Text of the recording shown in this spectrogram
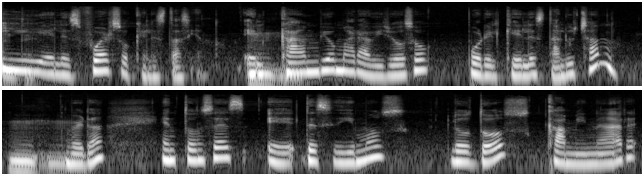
y el esfuerzo que Él está haciendo, el cambio maravilloso por el que él está luchando, ¿verdad? Entonces eh, decidimos los dos caminar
